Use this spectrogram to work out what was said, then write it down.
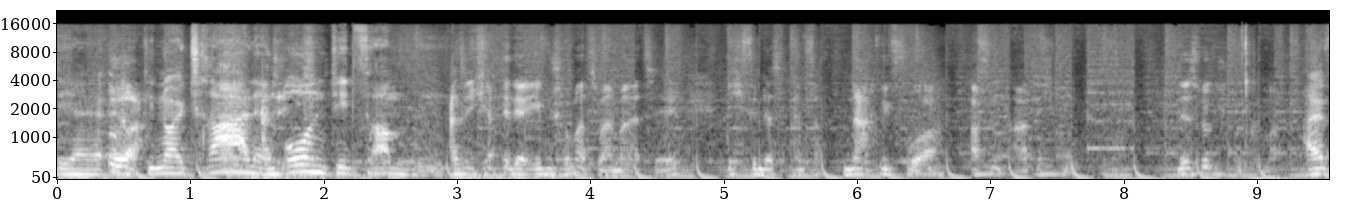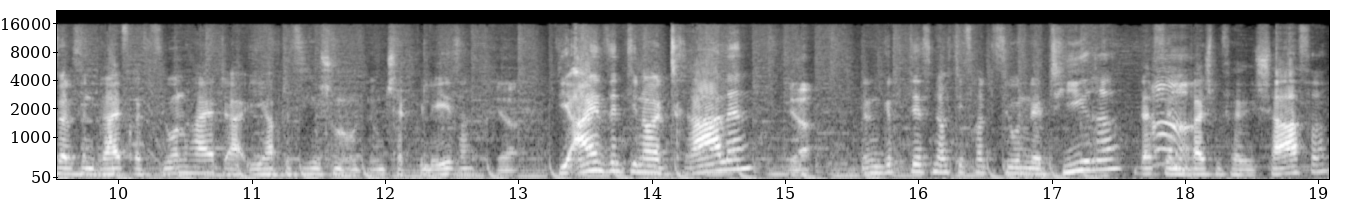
der, äh, die Neutralen Also ich- und die Zombies. Also ich habe dir ja eben schon mal zweimal erzählt. Ich finde das einfach nach wie vor affenartig gut. Das ist wirklich gut gemacht. Also das sind drei Fraktionen halt, da, ihr habt es hier schon unten im Chat gelesen. Ja, Die einen sind die Neutralen, ja, dann gibt es noch die Fraktion der Tiere, das Ah. sind beispielsweise die Schafe.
